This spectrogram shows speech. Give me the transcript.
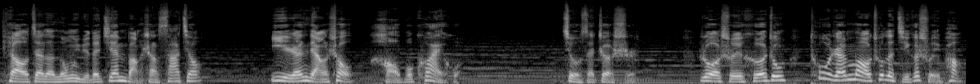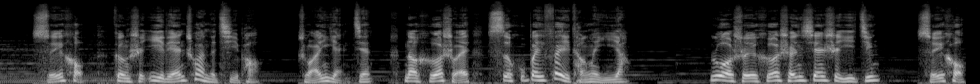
跳在了龙宇的肩膀上撒娇，一人两兽，好不快活。就在这时，弱水河中突然冒出了几个水泡，随后更是一连串的气泡。转眼间，那河水似乎被沸腾了一样。弱水河神先是一惊，随后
